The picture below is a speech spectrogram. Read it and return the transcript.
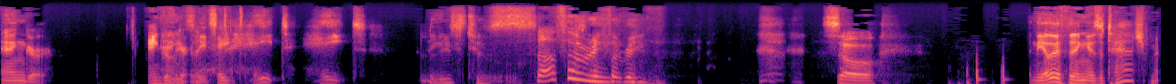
Anger. Anger, Anger leads, leads to to hate. hate. Hate leads to suffering. suffering. So, and the other thing is attachment.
